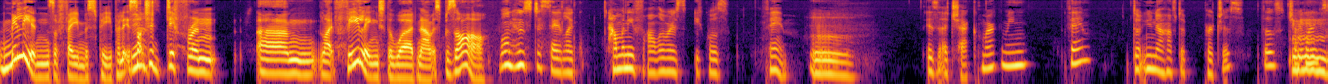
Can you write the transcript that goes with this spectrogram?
millions of famous people. It's such a different um, like feeling to the word now. It's bizarre. Well, and who's to say like how many followers equals fame? Is a check mark mean fame? Don't you now have to purchase those check marks?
